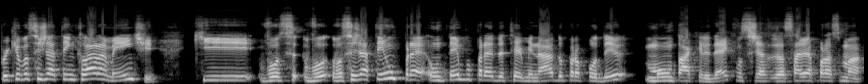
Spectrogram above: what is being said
Porque você já tem claramente que você, vo- você já tem um, pré- um tempo pré-determinado para poder montar aquele deck, você já, já sabe a próxima,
